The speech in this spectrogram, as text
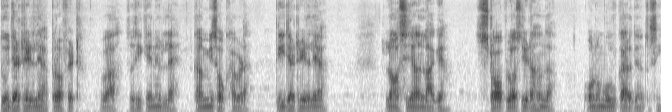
ਦੂਜਾ ਟ੍ਰੇਡ ਲਿਆ ਪ੍ਰੋਫਿਟ ਵਾਹ ਤੁਸੀਂ ਕਹਿੰਦੇ ਹੋ, ਲੈ ਕੰਮ ਹੀ ਸੌਖਾ ਬੜਾ। ਤੀਜਾ ਟ੍ਰੇਡ ਲਿਆ ਲਾਸ ਜਾਣ ਲੱਗ ਗਿਆ। ਸਟਾਪ ਲਾਸ ਜਿਹੜਾ ਹੁੰਦਾ ਉਹਨੂੰ ਮੂਵ ਕਰਦੇ ਹੋ ਤੁਸੀਂ।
